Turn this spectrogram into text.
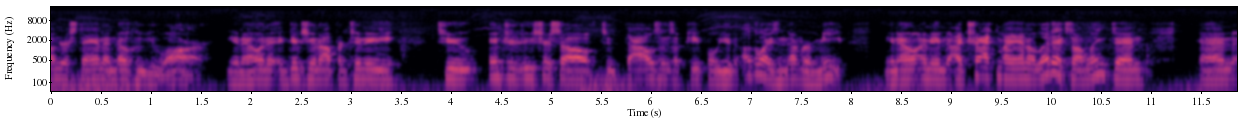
understand and know who you are, you know, and it, it gives you an opportunity to introduce yourself to thousands of people you'd otherwise never meet you know, I mean, I track my analytics on LinkedIn, and uh,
